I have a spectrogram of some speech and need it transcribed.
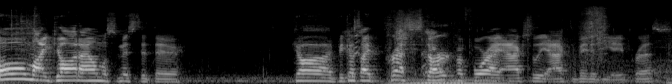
Oh my god, I almost missed it there. God, because I pressed start before I actually activated the A press.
